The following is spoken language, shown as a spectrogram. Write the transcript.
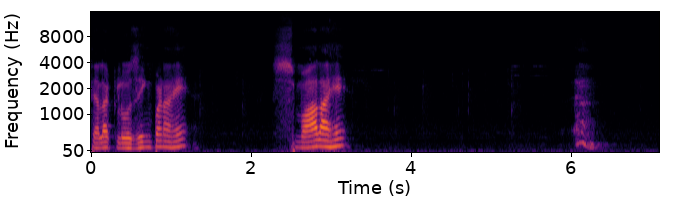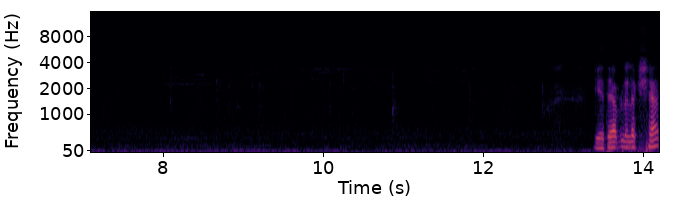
त्याला क्लोजिंग पण आहे. स्मॉल आहे. येते आपल्या लक्षात?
